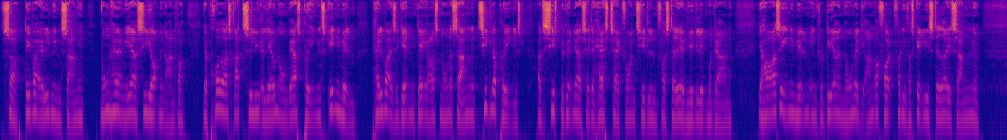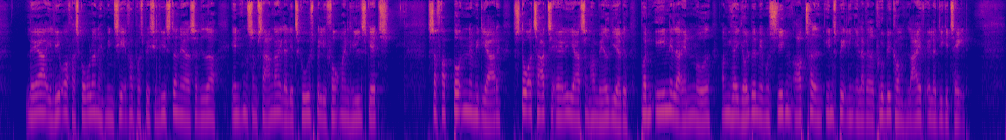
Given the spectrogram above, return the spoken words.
Så det var alle mine sange. Nogle havde mere at sige om end andre. Jeg prøvede også ret tidligt at lave nogle vers på engelsk indimellem. Halvvejs igennem gav jeg også nogle af sangene titler på engelsk, og til sidst begyndte jeg at sætte hashtag foran titlen for stadig at virke lidt moderne. Jeg har også indimellem inkluderet nogle af de andre folk fra de forskellige steder i sangene. lærere, elever fra skolerne, mine chefer på specialisterne osv., enten som sanger eller lidt skuespil i form af en lille sketch. Så fra bunden af mit hjerte, stor tak til alle jer, som har medvirket på den ene eller anden måde, om I har hjulpet med musikken, optræden, indspilling eller været publikum live eller digitalt.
